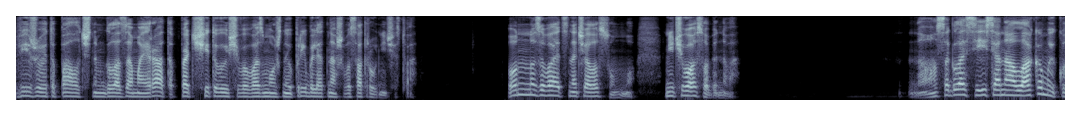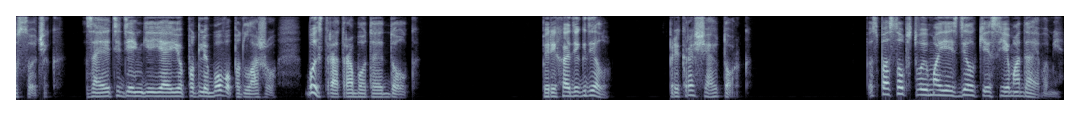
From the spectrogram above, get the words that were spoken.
Вижу это по алчным глазам Айрата, подсчитывающего возможную прибыль от нашего сотрудничества. Он называет сначала сумму. Ничего особенного. Но согласись, она лакомый кусочек. За эти деньги я ее под любого подложу. Быстро отработает долг. Переходи к делу. Прекращаю торг. Поспособствуй моей сделке с Ямадаевыми.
